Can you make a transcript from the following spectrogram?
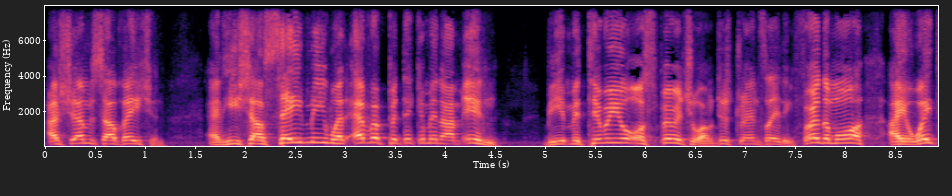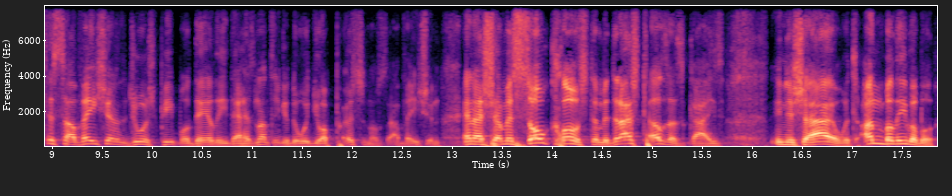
Hashem's salvation, and He shall save me whatever predicament I'm in be it material or spiritual. I'm just translating. Furthermore, I await the salvation of the Jewish people daily that has nothing to do with your personal salvation. And Hashem is so close. The Midrash tells us, guys, in Yeshayahu, it's unbelievable.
